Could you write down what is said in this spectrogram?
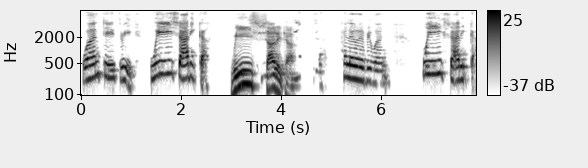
One, two, three. Wixárika. We Sharika. Hello, everyone. Wixárika.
